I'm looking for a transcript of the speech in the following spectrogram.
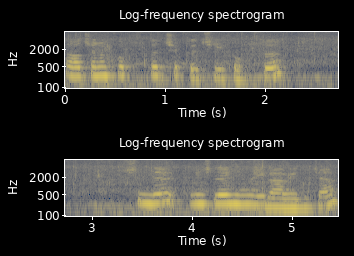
Salçanın kokusu da çıktı, çiğ kokusu. Şimdi pirinçlerini ilave edeceğim.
